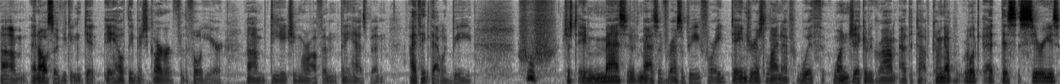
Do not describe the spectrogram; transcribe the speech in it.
Um, and also, if you can get a healthy Mitch Garver for the full year, um, DHing more often than he has been, I think that would be whew, just a massive, massive recipe for a dangerous lineup with one Jacob DeGrom at the top. Coming up, we'll look at this series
